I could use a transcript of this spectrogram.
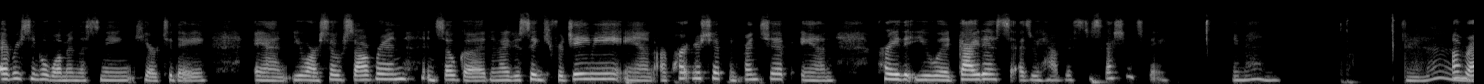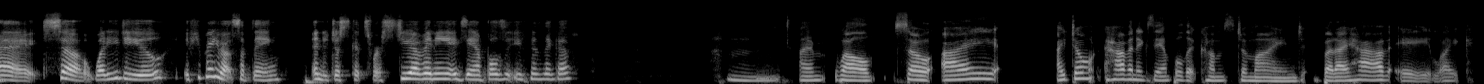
every single woman listening here today. And you are so sovereign and so good. And I just thank you for Jamie and our partnership and friendship and pray that you would guide us as we have this discussion today. Amen. Amen. All right. So, what do you do if you pray about something and it just gets worse? Do you have any examples that you can think of? Hmm. I'm well, so I I don't have an example that comes to mind, but I have a like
